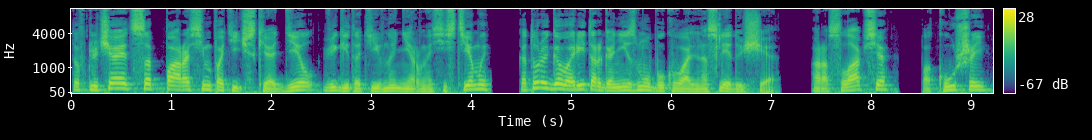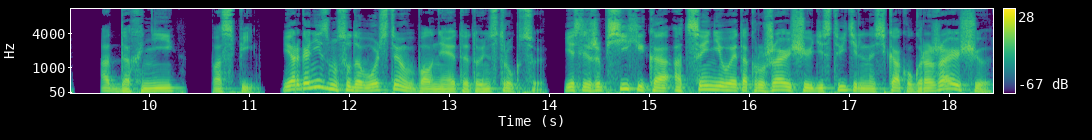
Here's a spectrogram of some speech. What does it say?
то включается парасимпатический отдел вегетативной нервной системы, который говорит организму буквально следующее: расслабься, покушай, отдохни, поспи. И организм с удовольствием выполняет эту инструкцию. Если же психика оценивает окружающую действительность как угрожающую,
